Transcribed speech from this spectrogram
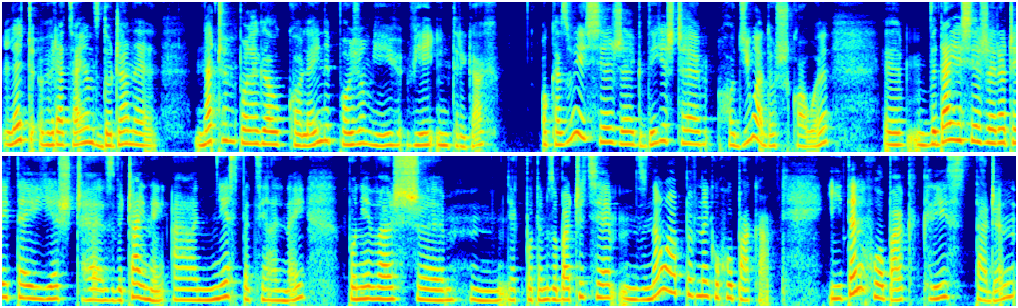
Lecz wracając do Janelle, na czym polegał kolejny poziom jej, w jej intrygach? Okazuje się, że gdy jeszcze chodziła do szkoły, y, Wydaje się, że raczej tej jeszcze zwyczajnej, a nie specjalnej, ponieważ, y, mm, jak potem zobaczycie, znała pewnego chłopaka. I ten chłopak, Chris Tagen,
